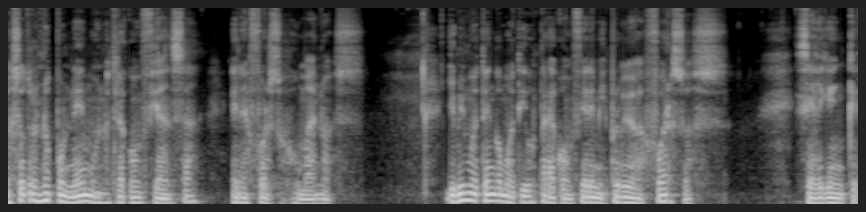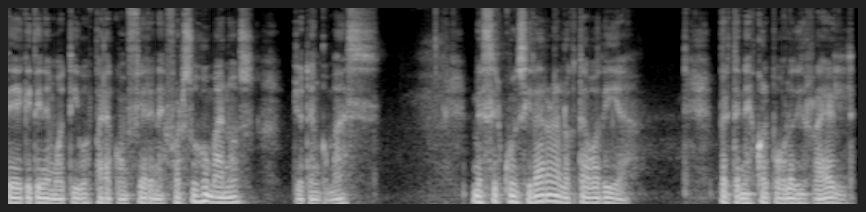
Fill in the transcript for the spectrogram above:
Nosotros no ponemos nuestra confianza en esfuerzos humanos. Yo mismo tengo motivos para confiar en mis propios esfuerzos. Si alguien cree que tiene motivos para confiar en esfuerzos humanos, yo tengo más. Me circuncidaron al octavo día. Pertenezco al pueblo de Israel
